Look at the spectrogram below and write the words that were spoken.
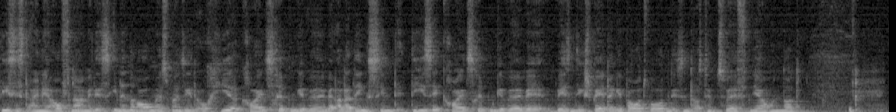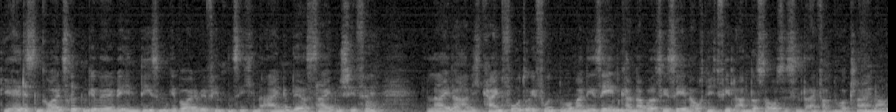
Dies ist eine Aufnahme des Innenraumes. Man sieht auch hier Kreuzrippengewölbe. Allerdings sind diese Kreuzrippengewölbe wesentlich später gebaut worden. Die sind aus dem 12. Jahrhundert. Die ältesten Kreuzrippengewölbe in diesem Gebäude befinden sich in einem der Seitenschiffe. Leider habe ich kein Foto gefunden, wo man die sehen kann, aber sie sehen auch nicht viel anders aus. Sie sind einfach nur kleiner.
